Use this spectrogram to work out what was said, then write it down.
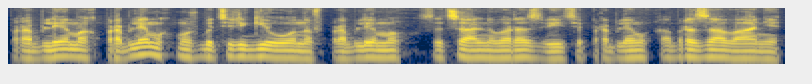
проблемах, проблемах, может быть, регионов, проблемах социального развития, проблемах образования,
